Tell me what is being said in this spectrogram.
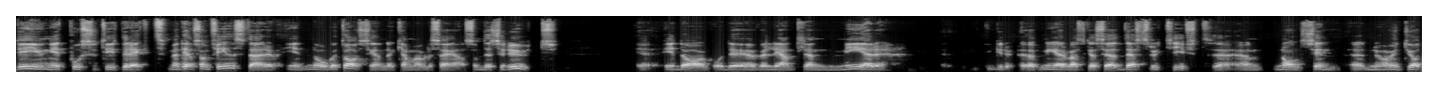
det är ju inget positivt direkt, men det som finns där i något avseende kan man väl säga, som det ser ut eh, idag och det är väl egentligen mer eh, mer vad ska jag säga, destruktivt eh, än någonsin. Eh, nu har inte jag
